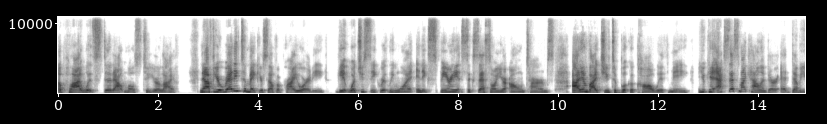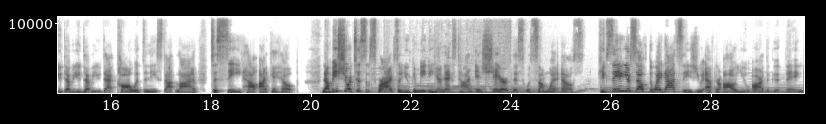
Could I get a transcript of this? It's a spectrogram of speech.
apply what stood out most to your life. Now, if you're ready to make yourself a priority, get what you secretly want, and experience success on your own terms, I invite you to book a call with me. You can access my calendar at www.callwithdenise.live to see how I can help. Now, be sure to subscribe so you can meet me here next time and share this with someone else. Keep seeing yourself the way God sees you. After all, you are the good thing.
